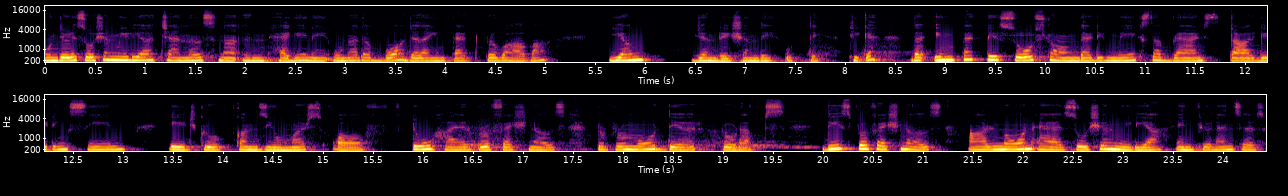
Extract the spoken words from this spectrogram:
ਹੁਣ ਜਿਹੜੇ ਸੋਸ਼ਲ ਮੀਡੀਆ ਚੈਨਲਸ ਹੈਗੇ ਨੇ ਉਹਨਾਂ ਦਾ ਬਹੁਤ ਜ਼ਿਆਦਾ ਇੰਪੈਕਟ ਪ੍ਰਭਾਵ ਆ ਯੰਗ ਜਨਰੇਸ਼ਨ ਦੇ ਉੱਤੇ ਠੀਕ ਹੈ the impact is so strong that it makes the brands targeting same age group consumers of to hire professionals to promote their products these professionals are known as social media influencers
